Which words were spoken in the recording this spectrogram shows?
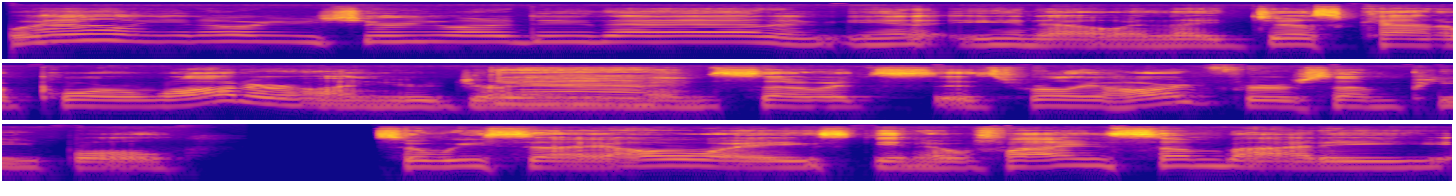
"Well, you know, are you sure you want to do that?" And you know- you know, and they just kind of pour water on your dream, Yeah. and so it's it's really hard for some people. So we say always, you know, find somebody,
